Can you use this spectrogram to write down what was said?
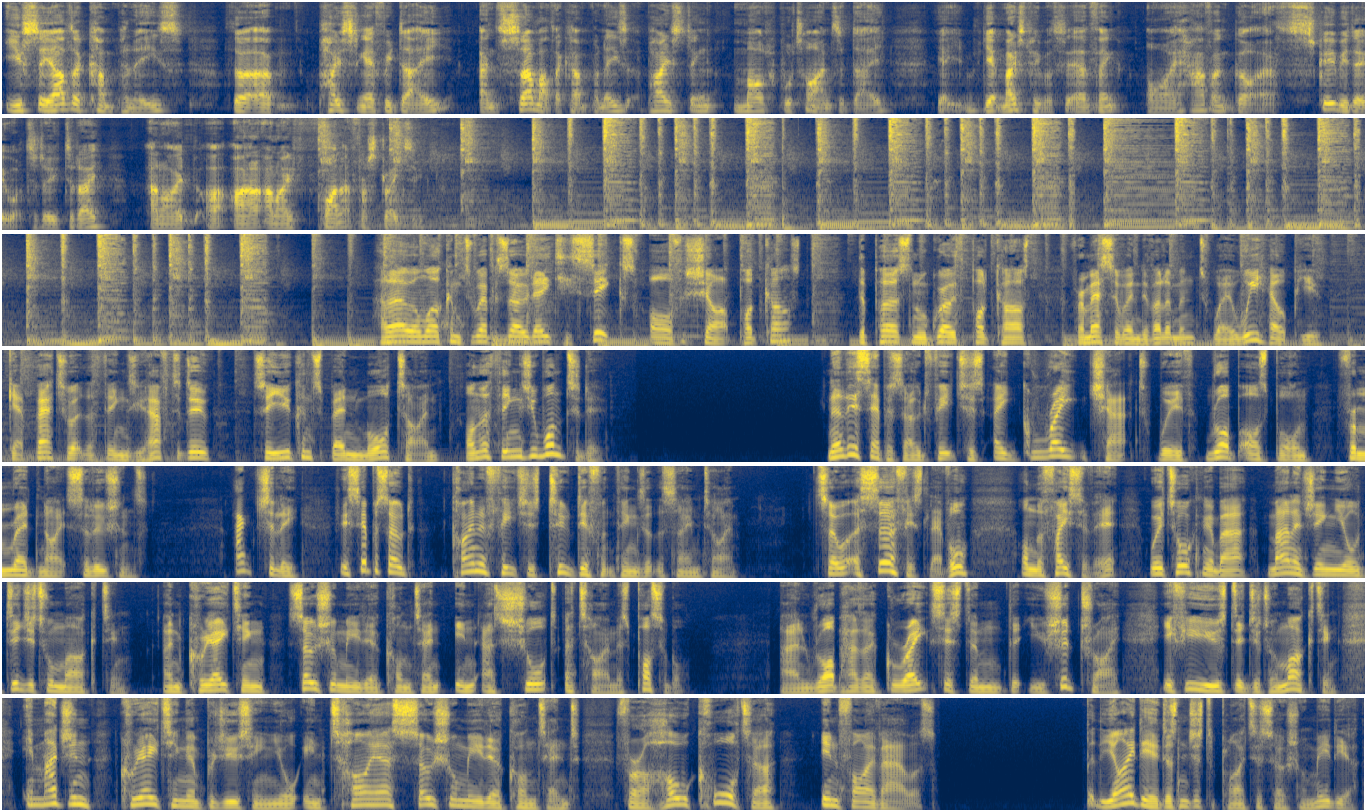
You see other companies that are posting every day, and some other companies are posting multiple times a day. Yet, yet most people sit there and think, oh, I haven't got a Scooby Doo what to do today. And I, I, and I find that frustrating. Hello, and welcome to episode 86 of Sharp Podcast, the personal growth podcast from SON Development, where we help you get better at the things you have to do so you can spend more time on the things you want to do. Now, this episode features a great chat with Rob Osborne from Red Knight Solutions. Actually, this episode kind of features two different things at the same time. So, at a surface level, on the face of it, we're talking about managing your digital marketing and creating social media content in as short a time as possible. And Rob has a great system that you should try if you use digital marketing. Imagine creating and producing your entire social media content for a whole quarter in five hours. But the idea doesn't just apply to social media.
